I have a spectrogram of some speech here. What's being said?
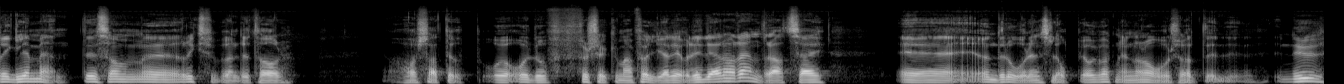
reglemente som eh, Riksförbundet har, har satt upp. Och, och då försöker man följa det. Och det där har ändrat sig eh, under årens lopp. Jag har varit med några år så att nu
